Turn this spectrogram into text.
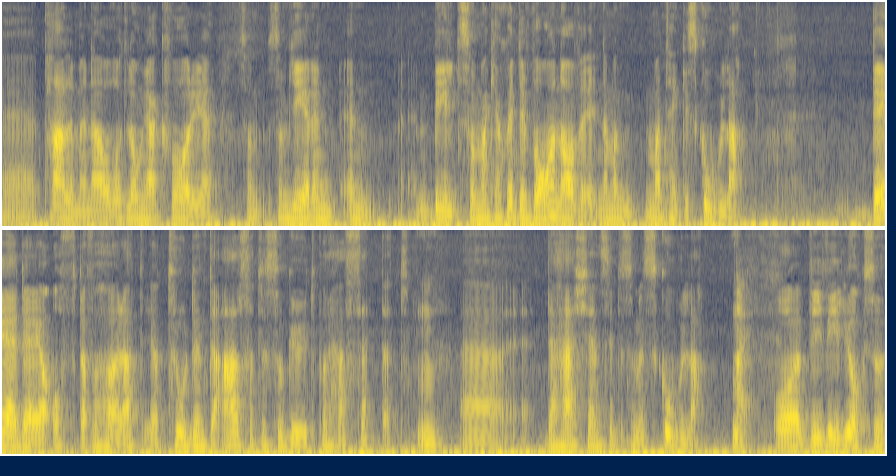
eh, palmerna och vårt långa akvarie som, som ger en, en, en, bild som man kanske inte är van av när man, när man tänker skola. Det är det jag ofta får höra att jag trodde inte alls att det såg ut på det här sättet. Mm. Eh, det här känns inte som en skola. Nej. Och vi vill ju också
